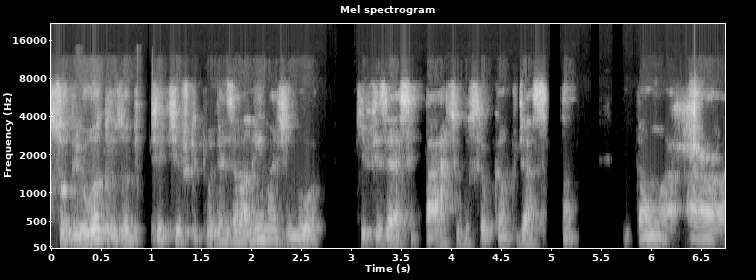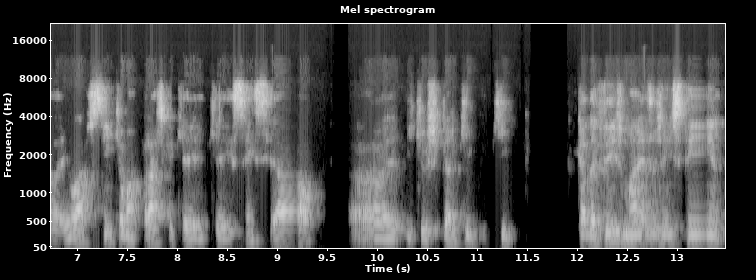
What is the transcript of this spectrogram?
sobre outros objetivos que, por vezes, ela nem imaginou que fizesse parte do seu campo de ação. Então, a, a, eu acho sim que é uma prática que é, que é essencial a, e que eu espero que, que, cada vez mais a gente tenha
